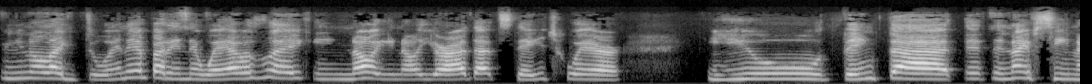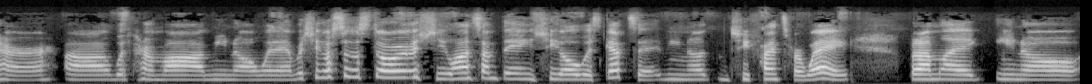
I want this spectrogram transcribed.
you know, like doing it, but in a way, I was like, you no, you know, you're at that stage where you think that, and I've seen her uh, with her mom, you know, whenever she goes to the store, she wants something, she always gets it, you know, she finds her way. But I'm like, you know,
